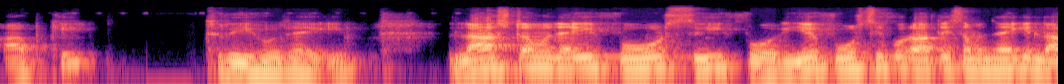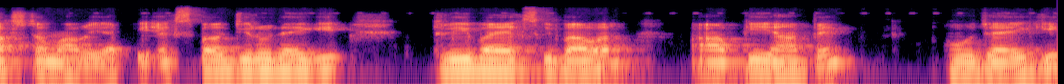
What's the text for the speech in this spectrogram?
आपकी थ्री हो जाएगी। लास्ट टर्म हो जाएगी फोर सी फोर। ये फोर सी फोर आते ही समझ जाएगी लास्ट टर्म आ गई आपकी। एक्स पावर ज़ीरो हो जाएगी, थ्री बाई एक्स की पावर आपकी यहाँ पे हो जाएगी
